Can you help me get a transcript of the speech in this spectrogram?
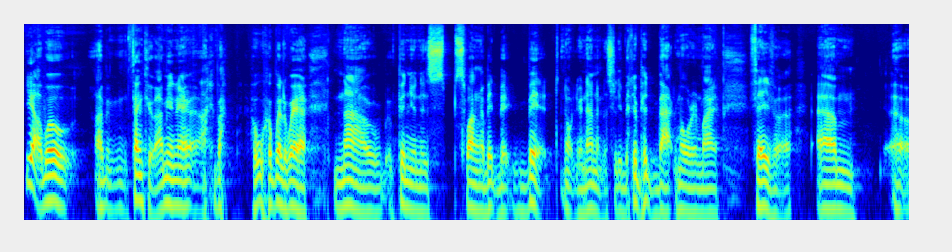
Yeah, well, I mean, thank you. I mean, uh, I'm well aware now opinion is swung a bit, bit, bit, not unanimously, but a bit back more in my favour, um, uh,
